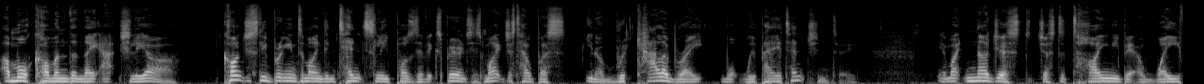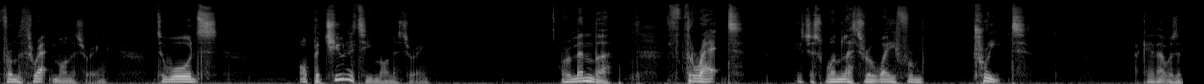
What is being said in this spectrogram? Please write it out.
are more common than they actually are. Consciously bringing to mind intensely positive experiences might just help us, you know, recalibrate what we pay attention to. It might nudge us just a tiny bit away from threat monitoring towards opportunity monitoring. Remember, threat is just one letter away from treat. Okay, that was a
